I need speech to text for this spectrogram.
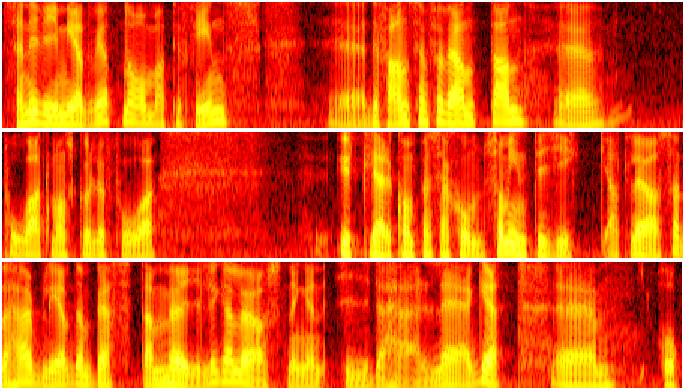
Sen är vi medvetna om att det finns eh, det fanns en förväntan eh, på att man skulle få ytterligare kompensation som inte gick att lösa. Det här blev den bästa möjliga lösningen i det här läget. Eh, och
